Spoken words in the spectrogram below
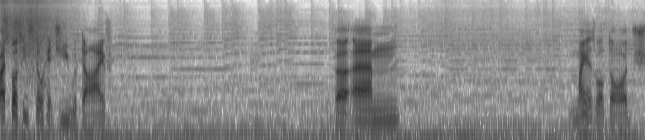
But I suppose he still hits you with dive. But um, might as well dodge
